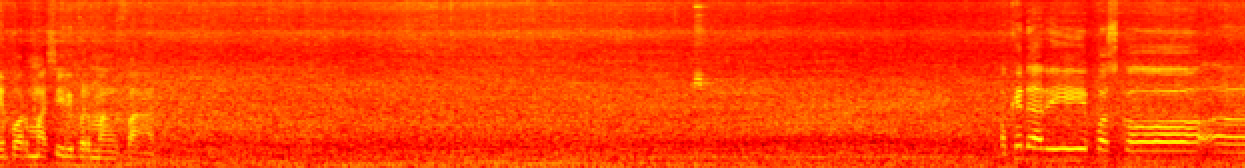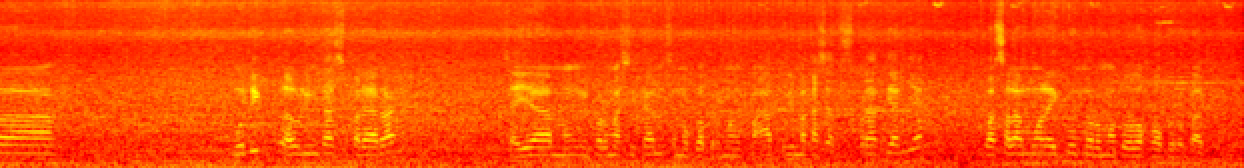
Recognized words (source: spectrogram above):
informasi ini bermanfaat. Oke dari posko eh, mudik lalu lintas Padalarang. Saya menginformasikan semoga bermanfaat. Terima kasih atas perhatiannya. Wassalamualaikum warahmatullahi wabarakatuh.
